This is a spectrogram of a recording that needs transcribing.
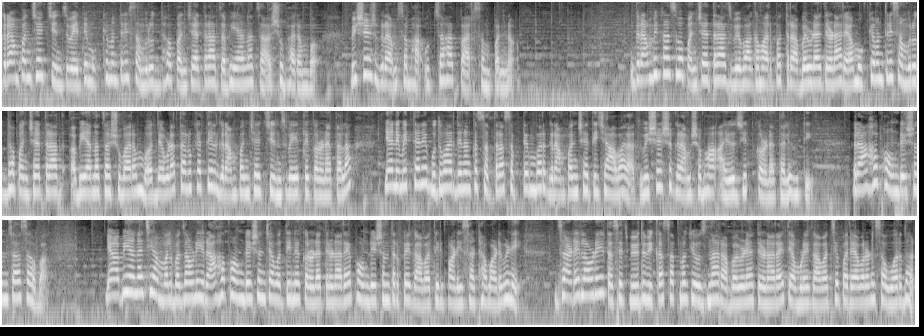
ग्रामपंचायत चिंचवे येथे मुख्यमंत्री समृद्ध पंचायत राज अभियानाचा शुभारंभ. विशेष ग्रामसभा उत्साहात पार संपन्न ग्रामविकास व पंचायत राज विभागामार्फत राबविण्यात येणाऱ्या मुख्यमंत्री समृद्ध पंचायत राज अभियानाचा शुभारंभ देवळा तालुक्यातील ग्रामपंचायत चिंचवे येथे करण्यात आला. या निमित्ताने बुधवार दिनांक सतरा सप्टेंबर ग्रामपंचायतीच्या आवारात विशेष ग्रामसभा आयोजित करण्यात आली होती. राह फाउंडेशनचा सहभाग या अभियानाची अंमलबजावणी राह फाउंडेशनच्या वतीने करण्यात येणार आहे. फाउंडेशनतर्फे गावातील पाणीसाठा वाढविणे झाडे लावणे तसेच विविध विकासात्मक योजना राबविण्यात येणार आहे. त्यामुळे गावाचे पर्यावरण संवर्धन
